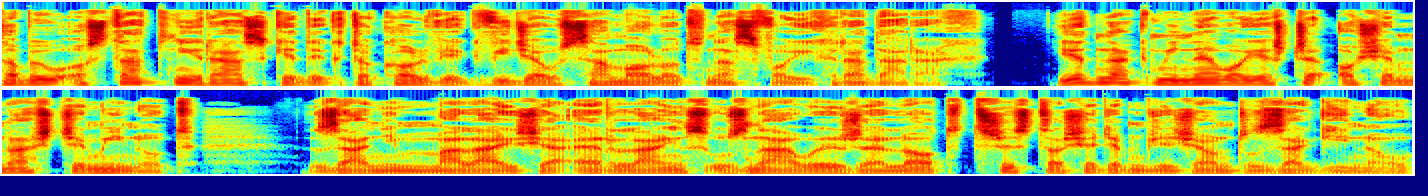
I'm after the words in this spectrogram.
To był ostatni raz, kiedy ktokolwiek widział samolot na swoich radarach. Jednak minęło jeszcze 18 minut, zanim Malaysia Airlines uznały, że lot 370 zaginął.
